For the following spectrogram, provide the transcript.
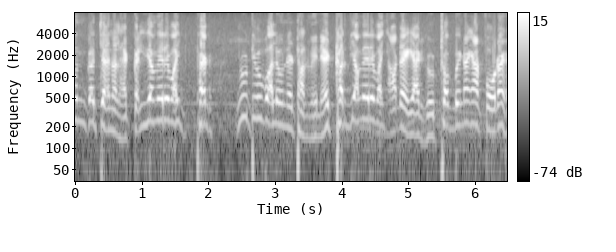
उनका चैनल हैक कर लिया मेरे भाई। फिर यूट्यूब वालों ने टर्मिनेट कर दिया मेरे भाई। अरे यार यूट्यूब भी ना यार फ़ौरन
